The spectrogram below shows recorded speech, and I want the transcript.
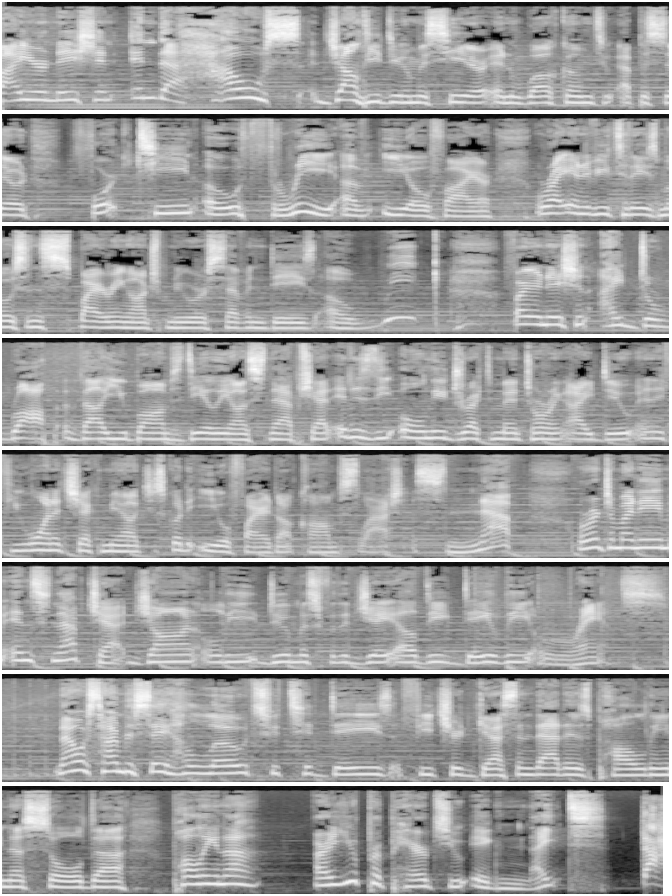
Fire Nation in the house. John Lee Dumas here, and welcome to episode 1403 of EO Fire, where I interview today's most inspiring entrepreneur seven days a week. Fire Nation, I drop value bombs daily on Snapchat. It is the only direct mentoring I do. And if you want to check me out, just go to eofire.com slash snap or enter my name in Snapchat, John Lee Dumas for the JLD Daily Rants. Now it's time to say hello to today's featured guest, and that is Polina Solda. Polina, are you prepared to ignite? Da.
